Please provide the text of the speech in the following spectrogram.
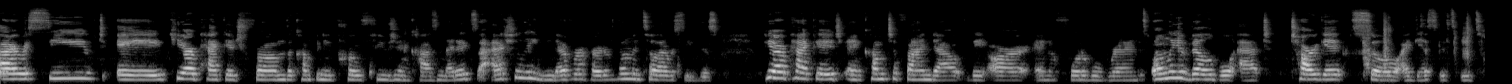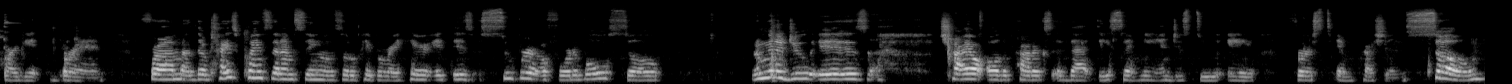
I received a PR package from the company Profusion Cosmetics. I actually never heard of them until I received this PR package and come to find out they are an affordable brand. It's only available at Target, so I guess it's a Target brand. From the price points that I'm seeing on this little paper right here, it is super affordable. So what I'm going to do is try out all the products that they sent me and just do a first impression. So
